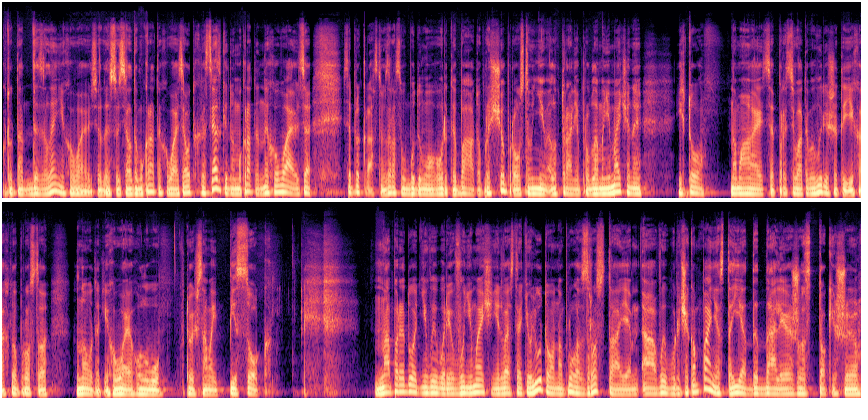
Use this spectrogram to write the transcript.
хто там, де зелені ховаються, де соціал-демократи ховаються. А от християнські демократи не ховаються. Це прекрасно. Зараз ми будемо говорити багато про що, про основні електоральні проблеми Німеччини і хто намагається працювати, аби вирішити їх, а хто просто знову таки ховає голову в той ж самий пісок. Напередодні виборів у Німеччині 23 лютого напруга зростає, а виборча кампанія стає дедалі жорстокішою.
